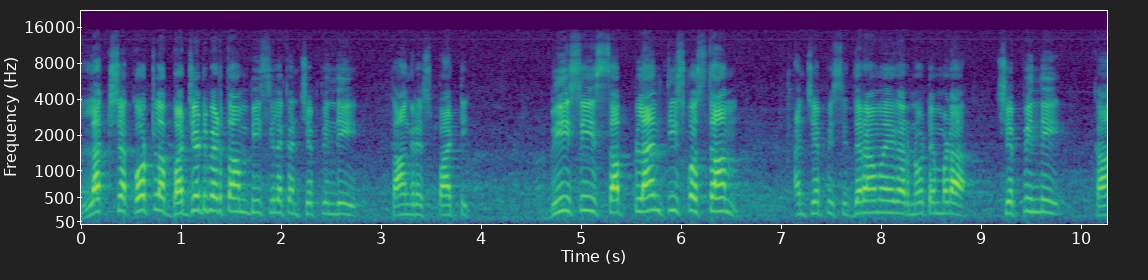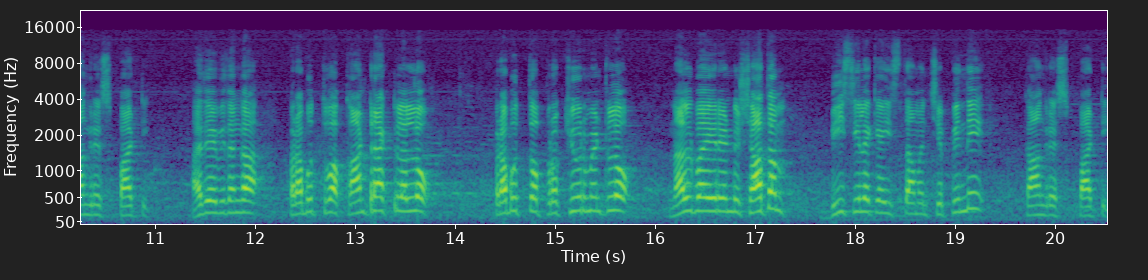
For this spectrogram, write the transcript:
లక్ష కోట్ల బడ్జెట్ పెడతాం బీసీలకని చెప్పింది Congress party. BC sub plan తీసుకొస్తాం అని చెప్పి సిద్ధరామయ్య గారు నోటెంబడ చెప్పింది కాంగ్రెస్ పార్టీ. అదేవిధంగా ప్రభుత్వ కాంట్రాక్టులలో ప్రభుత్వ ప్రొక్యూర్మెంట్లో నలభై రెండు శాతం బీసీలకే ఇస్తామని చెప్పింది కాంగ్రెస్ పార్టీ.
